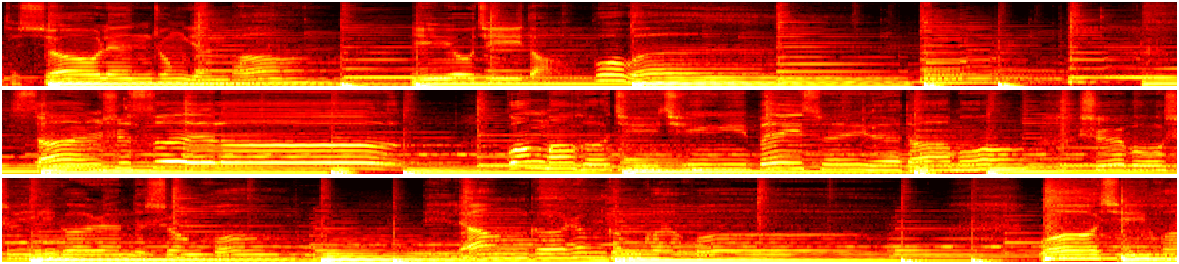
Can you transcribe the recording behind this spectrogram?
她笑脸中眼旁已有几道波纹。三十岁了，光芒和激情已被岁月打磨，是不是一个人的生活比两个人更快活？我喜欢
